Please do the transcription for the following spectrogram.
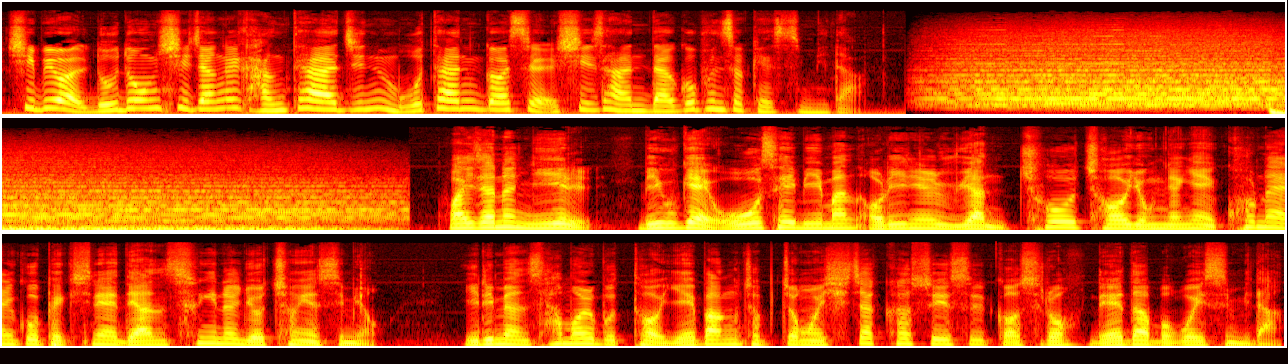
12월 노동시장을 강타하지는 못한 것을 시사한다고 분석했습니다. 화이자는 2일 미국의 5세 미만 어린이를 위한 초저용량의 코로나19 백신에 대한 승인을 요청했으며 이르면 3월부터 예방접종을 시작할 수 있을 것으로 내다보고 있습니다.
